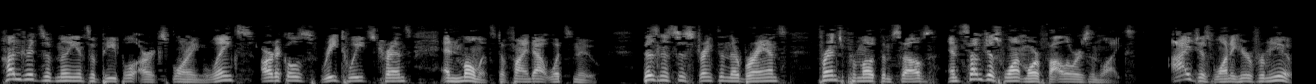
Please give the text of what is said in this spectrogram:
hundreds of millions of people are exploring links, articles, retweets, trends, and moments to find out what's new. Businesses strengthen their brands, friends promote themselves, and some just want more followers and likes. I just want to hear from you.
